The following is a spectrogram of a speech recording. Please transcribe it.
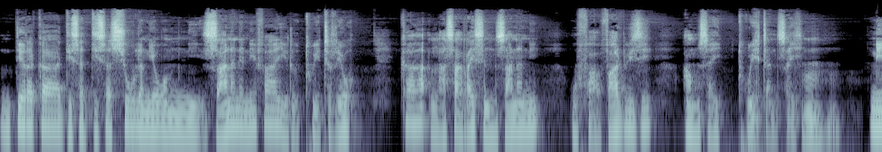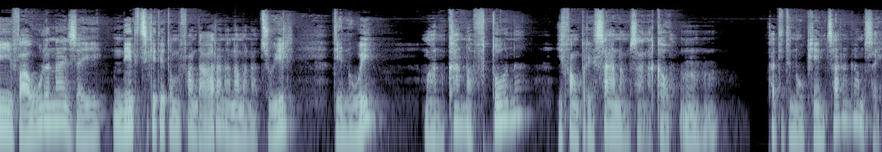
Miteraka disadisa sy olana eo amin'ny zanany anefa ireo toetra ireo, ka lasa raisin'ny zanany ho fahavalo izy amin'izay toetrany izay. Ny vahaolana izay nentintsika teto amin'ny fandaharana namana Joely dia ny hoe manokàna fotoana hifampiresahana amin'ny zanakao. Tadidinao mpihaino tsara angamba izay.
